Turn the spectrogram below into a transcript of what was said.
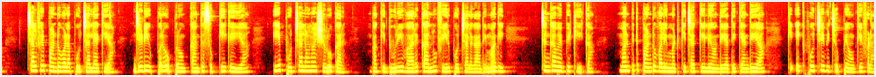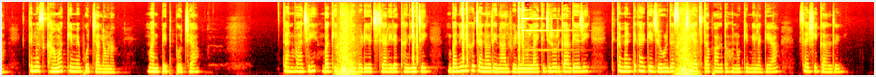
ਚੱਲ ਫਿਰ ਪਾਂਡੂ ਵਾਲਾ ਪੋਚਾ ਲੈ ਕੇ ਆ। ਜਿਹੜੀ ਉੱਪਰ ਉੱਪਰੋਂ ਕੰਧ ਸੁੱਕੀ ਗਈ ਆ, ਇਹ ਪੋਚਾ ਲਾਉਣਾ ਸ਼ੁਰੂ ਕਰ। ਬਾਕੀ ਦੂਰੀ ਵਾਰ ਕੱਲ ਨੂੰ ਫੇਰ ਪੋਚਾ ਲਗਾ ਦੇਵਾਂਗੇ। ਚੰਗਾ ਬੇਬੇ, ਠੀਕ ਆ। ਮਨਪ੍ਰੀਤ ਪਾਂਡੂ ਵਾਲੀ ਮਟਕੀ ਚੱਕ ਕੇ ਲਿਆਉਂਦੀ ਆ ਤੇ ਕਹਿੰਦੀ ਆ ਕਿ ਇੱਕ ਪੋਚੇ ਵਿੱਚੋਂ ਭਿਉਂ ਕੇ ਫੜਾ। ਤੈਨੂੰ ਸਿਖਾਵਾਂ ਕਿਵੇਂ ਪੋਚਾ ਲਾਉਣਾ। ਮਨਪ੍ਰੀਤ ਪੋਚਾ। ਧੰਨਵਾਦ ਜੀ। ਬਾਕੀ ਕੱਲ੍ਹ ਦੀ ਵੀਡੀਓ 'ਚ ਜਾਰੀ ਰੱਖਾਂਗੇ ਜੀ। ਬਨੇ ਰਹੋ ਚੈਨਲ ਦੇ ਨਾਲ। ਵੀਡੀਓ ਨੂੰ ਲਾਈਕ ਜ਼ਰੂਰ ਕਰ ਦਿਓ ਜੀ। ਤੇ ਕਮੈਂਟ ਕਰਕੇ ਜ਼ਰੂਰ ਦੱਸਿਓ ਜੀ ਅੱਜ ਦਾ ਭਾਗ ਤੁਹਾਨੂੰ ਕਿਵੇਂ ਲੱਗਿਆ। ਸਤਿ ਸ਼੍ਰੀ ਅਕਾਲ ਜੀ।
